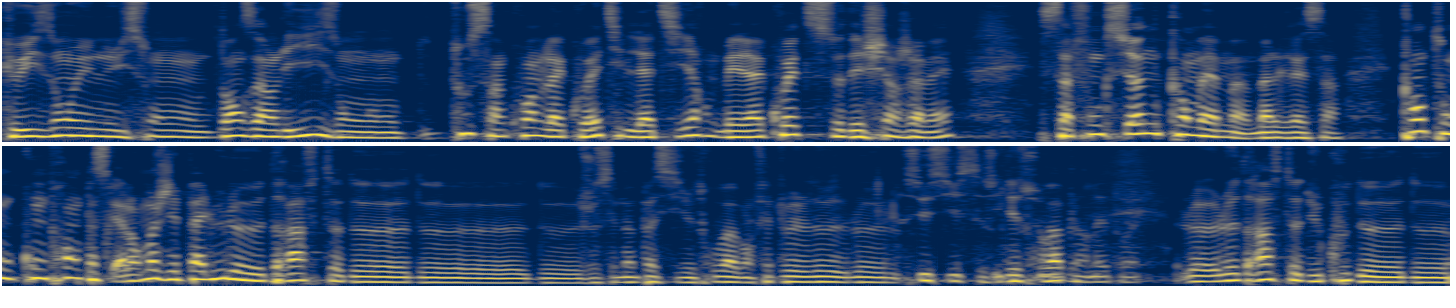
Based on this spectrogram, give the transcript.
Qu'ils ont une, ils sont dans un lit, ils ont tous un coin de la couette, ils la tirent, mais la couette se déchire jamais. Ça fonctionne quand même malgré ça. Quand on comprend, parce que alors moi j'ai pas lu le draft de, de, de je sais même pas s'il est trouvable en fait. Le, le, si si, il est trouvable. Internet, ouais. le, draft du coup de, de,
